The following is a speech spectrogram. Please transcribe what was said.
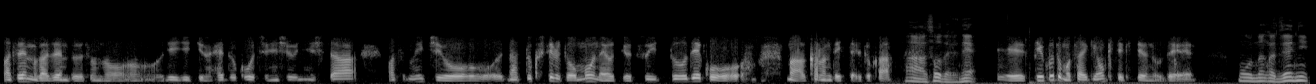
まあ、全部が全部その DGT のヘッドコーチに就任した、まあ、その位置を納得してると思うなよっていうツイートでこう、まあ、絡んでいったりとか、ああ、そうだよね。えーっていうことも最近起きてきてるので、もうなんか全日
